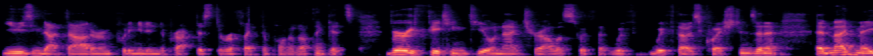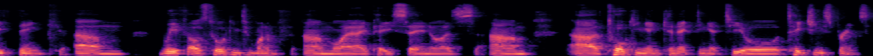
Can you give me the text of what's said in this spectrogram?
using that data and putting it into practice to reflect upon it, I think it's very fitting to your nature, Alice, with with with those questions. And it it made me think. Um, with I was talking to one of um, my APC and I was um, uh, talking and connecting it to your teaching sprints.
